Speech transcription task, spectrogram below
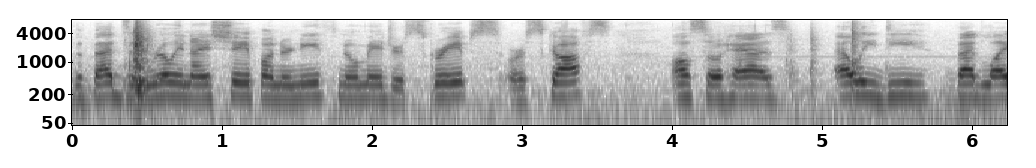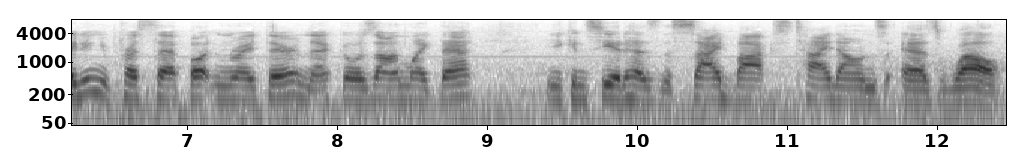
the bed's in really nice shape underneath. No major scrapes or scuffs. Also has LED bed lighting. You press that button right there and that goes on like that. You can see it has the side box tie downs as well.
